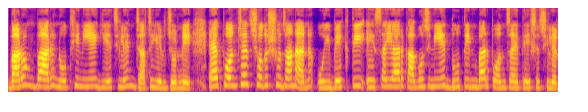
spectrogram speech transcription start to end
বারংবার নথি নিয়ে গিয়েছিলেন যাচাইয়ের জন্য। এক পঞ্চায়েত সদস্য জানান ওই ব্যক্তি এসআইআর কাগজ নিয়ে দু তিনবার পঞ্চায়েতে এসেছিলেন।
